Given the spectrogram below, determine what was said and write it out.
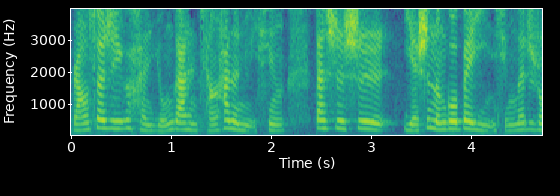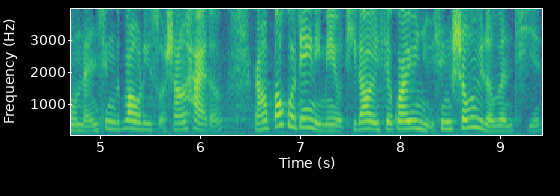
然后算是一个很勇敢、很强悍的女性，但是是也是能够被隐形的这种男性的暴力所伤害的。然后包括电影里面有提到一些关于女性生育的问题，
